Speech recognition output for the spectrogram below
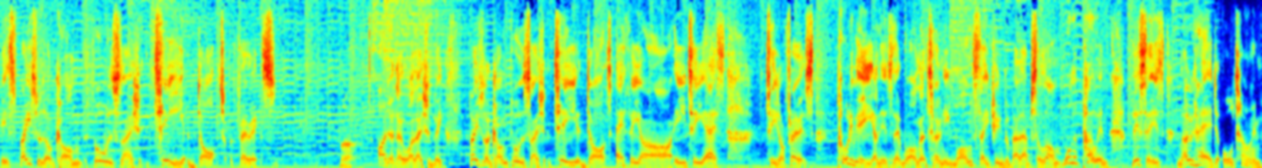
it's facebook.com forward slash t dot ferrets. Oh, I don't know why that should be. Facebook.com forward slash T dot F E R R E T S. T dot ferrets. Paulie B and the Internet One at Tony One. Stay tuned for Bad Absalom. What a poem. This is No Head or Time.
